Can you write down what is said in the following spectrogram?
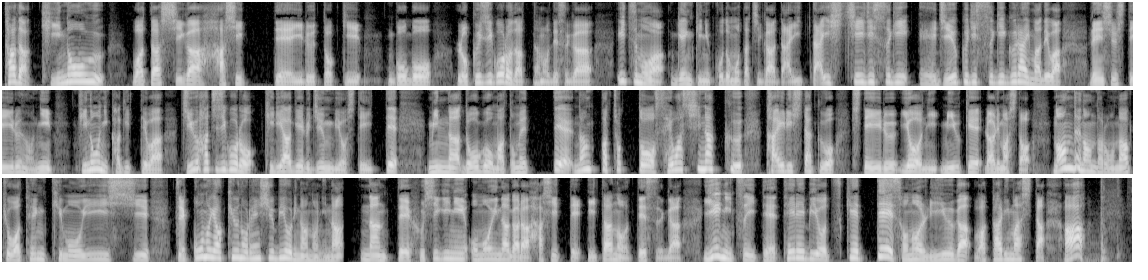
ただ昨日私が走っている時、午後6時頃だったのですが、いつもは元気に子供たちがだいたい7時過ぎ、えー、19時過ぎぐらいまでは練習しているのに、昨日に限っては18時頃切り上げる準備をしていて、みんな道具をまとめて、なんかちょっとせわしなく帰り支度をしているように見受けられました。なんでなんだろうな、今日は天気もいいし、絶好の野球の練習日和なのにな、なんて不思議に思いながら走っていたのですが、家に着いてテレビをつけてその理由が分かりました。あ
